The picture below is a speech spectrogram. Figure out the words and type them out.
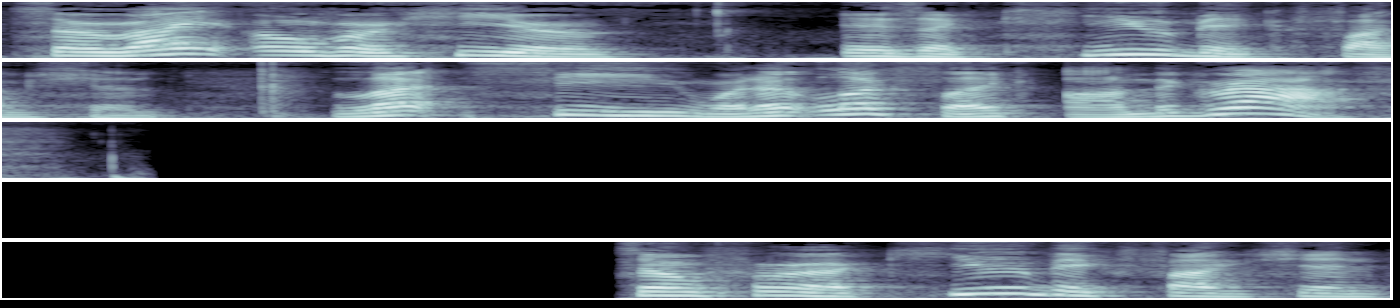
So right over here is a cubic function. Let's see what it looks like on the graph. So for a cubic function,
